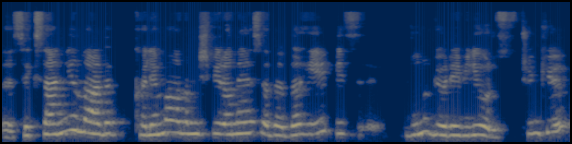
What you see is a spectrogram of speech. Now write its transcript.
e, 80'li yıllarda kaleme alınmış bir anayasada dahi biz bunu görebiliyoruz. Çünkü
